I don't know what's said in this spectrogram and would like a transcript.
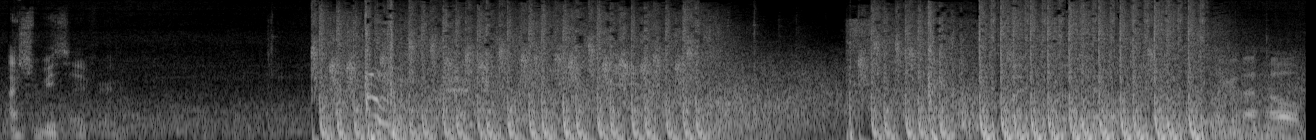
I should be safer. They're gonna help.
